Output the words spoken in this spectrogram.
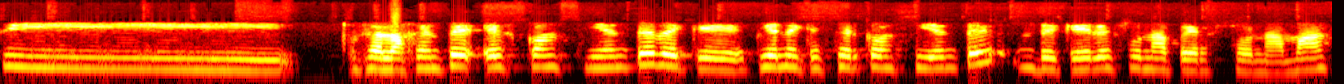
si o sea, la gente es consciente de que tiene que ser consciente de que eres una persona más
